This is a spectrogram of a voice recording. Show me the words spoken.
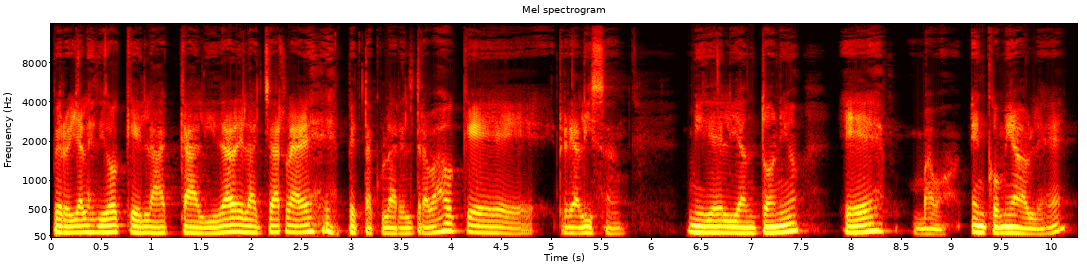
pero ya les digo que la calidad de la charla es espectacular. El trabajo que realizan Miguel y Antonio es, vamos, encomiable. ¿eh?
